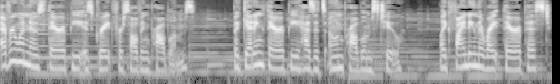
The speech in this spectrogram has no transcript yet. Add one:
Everyone knows therapy is great for solving problems, but getting therapy has its own problems too, like finding the right therapist,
